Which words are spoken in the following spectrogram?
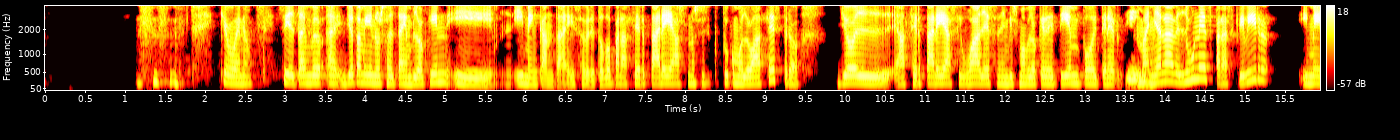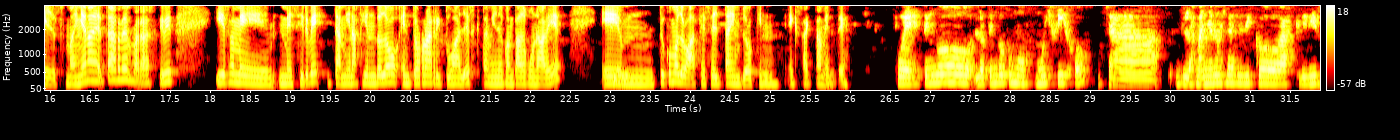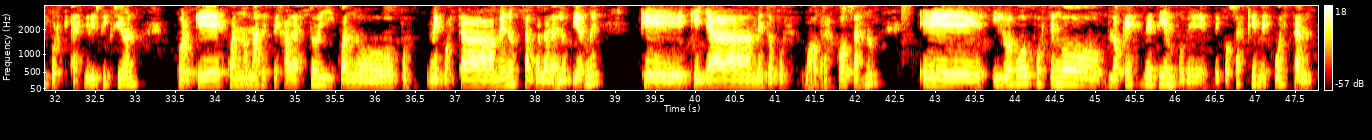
Qué bueno. Sí, el time, eh, yo también uso el time blocking y, y, me encanta. Y sobre todo para hacer tareas, no sé tú cómo lo haces, pero yo el hacer tareas iguales en el mismo bloque de tiempo y tener mañana de lunes para escribir emails, mañana de tarde para escribir, y eso me, sirve también haciéndolo en torno a rituales, que también he contado alguna vez. Em, ¿Tú cómo lo haces, el time blocking exactamente? Pues tengo, lo tengo como muy fijo, o sea, las mañanas las dedico a escribir, porque, a escribir ficción porque es cuando más despejada estoy y cuando pues, me cuesta menos, salvo la de los viernes que, ya meto pues a otras cosas, ¿no? Eh, y luego pues tengo bloques de tiempo de, cosas que me cuestan,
